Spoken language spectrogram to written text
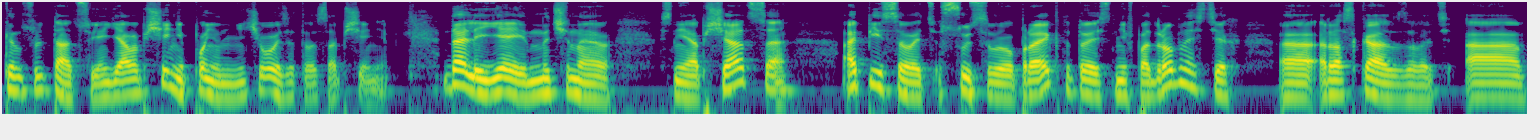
консультацию. Я вообще не понял ничего из этого сообщения. Далее я и начинаю с ней общаться, описывать суть своего проекта, то есть не в подробностях э, рассказывать, а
